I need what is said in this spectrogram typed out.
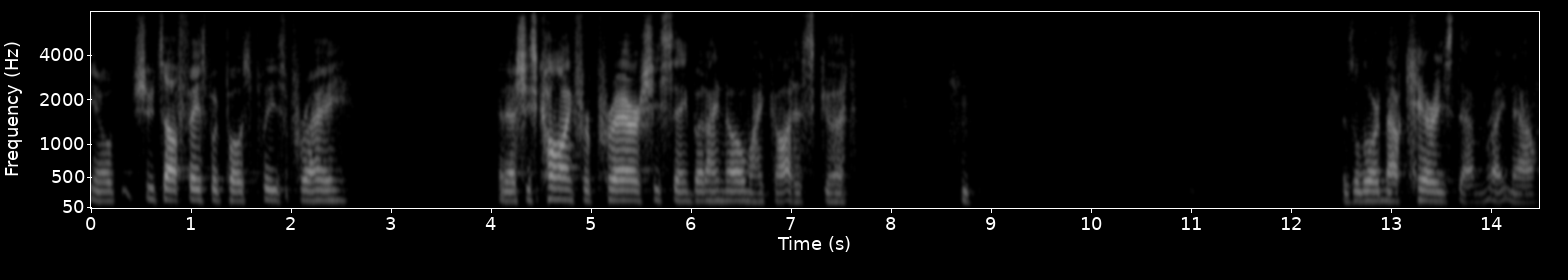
you know, shoots out Facebook posts, please pray. And as she's calling for prayer, she's saying, But I know my God is good. The Lord now carries them right now.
